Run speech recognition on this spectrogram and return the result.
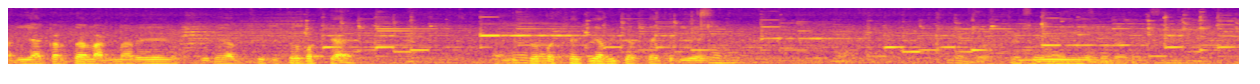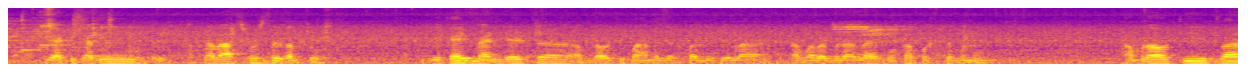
आणि याकरता लागणारे जे आमचे मित्रपक्ष आहेत. मित्रपक्षाची आम्ही चर्चा केली आहे. या ठिकाणी आपल्याला आश्वस्त करतो. जे काही मॅन्डेट अमरावती महानगरपालिकेला आम्हाला मिळाला आहे मोठा पक्ष म्हणून. अमरावतीला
